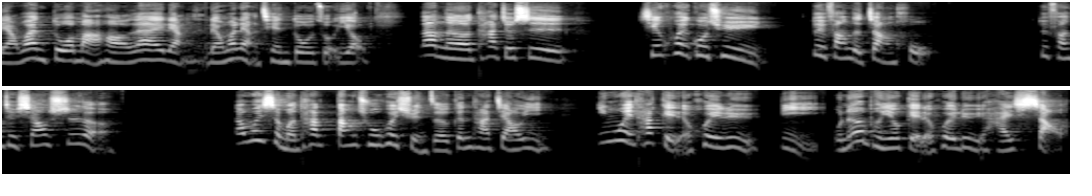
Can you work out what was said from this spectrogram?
两万多嘛，哈，大概两两万两千多左右。那呢，他就是先汇过去对方的账户，对方就消失了。那为什么他当初会选择跟他交易？因为他给的汇率比我那个朋友给的汇率还少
